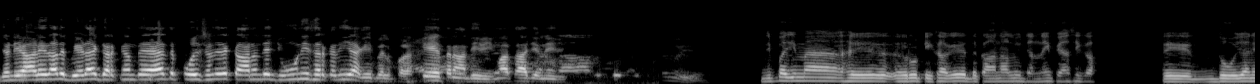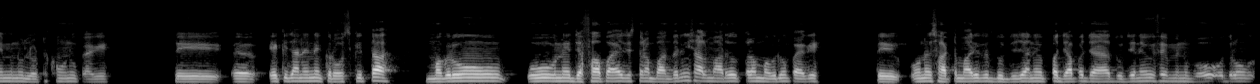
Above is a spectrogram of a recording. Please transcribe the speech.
ਜੰਡਿਆਲੇ ਦਾ ਤੇ ਬੇੜਾ ਹੀ ਗਰਕਣ ਤੇ ਹੈ ਤੇ ਪੁਲਿਸ ਦੇ ਕਾਰਨ ਦੇ ਜੂੰ ਨਹੀਂ ਸਰਕਦੀ ਹੈਗੀ ਬਿਲਕੁਲ, ਕਿਸੇ ਤਰ੍ਹਾਂ ਦੀ ਵੀ, ਮਾਤਾ ਜਿੰਨੇ ਜੀ ਭਾਜੀ ਮੈਂ ਹਜੇ ਰੋਟੀ ਖਾ ਕੇ ਦੁਕਾਨ ਵੱਲ ਨੂੰ ਜਾਣਾ ਹੀ ਪਿਆ ਸੀਗਾ ਤੇ ਦੋ ਜਣੇ ਮੈਨੂੰ ਲੁੱਟ ਖੋਹ ਨੂੰ ਪੈ ਗਏ ਤੇ ਅਹ, ਇੱਕ ਜਣੇ ਨੇ ਕ੍ਰੋਸ ਕੀਤਾ ਮਗਰੋਂ ਉਹ ਉਹਨੇ ਜਫਾ ਪਾਇਆ ਜਿਸ ਤਰ੍ਹਾਂ ਬਾਂਦਰ ਨਹੀਂ ਛਾਲ ਮਾਰਦੇ ਉਸ ਤਰ੍ਹਾਂ ਮਗਰੋਂ ਪੈ ਗਏ ਤੇ ਉਹਨੇ ਸੱਟ ਮਾਰੀ ਤੇ ਦੂਜੇ ਜਣੇ ਭੱਜਾ ਭੱਜਾਇਆ ਦੂਜੇ ਨੇ ਵੀ ਫਿਰ ਮੈਨੂੰ ਬਹੁਤ ਉਧਰੋਂ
